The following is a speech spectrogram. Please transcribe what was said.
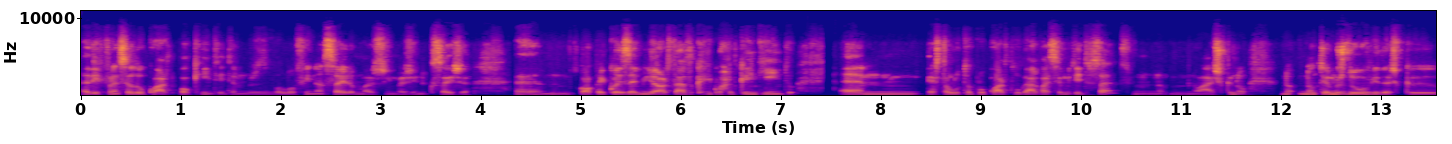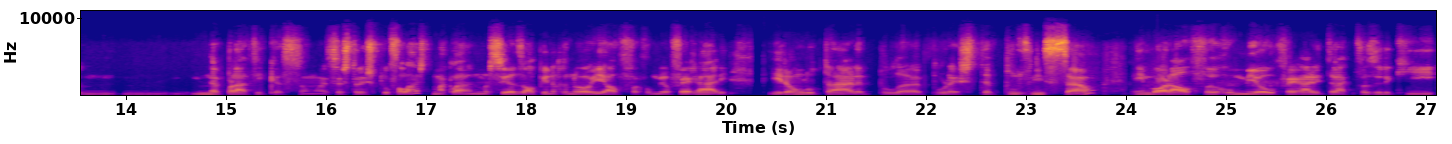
a diferença do quarto para o quinto em termos de valor financeiro, mas imagino que seja um, qualquer coisa é melhor estar do que em quarto que em quinto. Um, esta luta pelo quarto lugar vai ser muito interessante. Não, não acho que não, não, não, temos dúvidas que na prática são essas três que tu falaste: McLaren, Mercedes, Alpine, Renault e Alfa Romeo Ferrari irão lutar pela, por esta posição, embora Alfa Romeo Ferrari terá que fazer aqui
